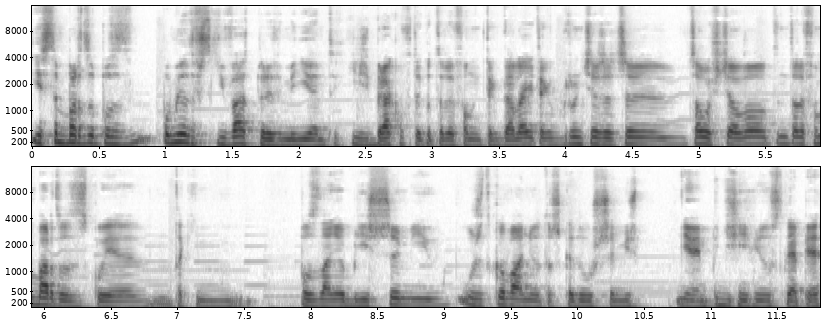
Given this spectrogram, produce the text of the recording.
jestem bardzo, poz... pomimo wszystkich wad, które wymieniłem, tych jakichś braków tego telefonu i tak dalej, tak w gruncie rzeczy całościowo ten telefon bardzo zyskuje takim poznaniu bliższym i użytkowaniu troszkę dłuższym niż, nie wiem, 50 minut w sklepie,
